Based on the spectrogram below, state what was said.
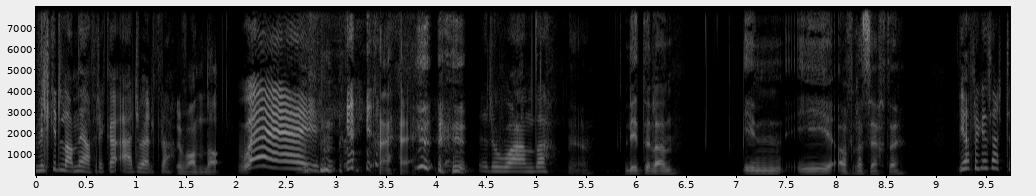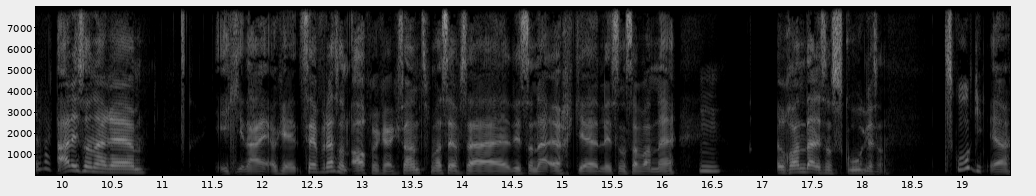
Hvilket land i Afrika er Joel fra? Rwanda. Way! Rwanda. Ja. Lite land inn i Afrikas hjerte. I Afrikas hjerte, faktisk. Er det sånn der eh, ikke, Nei, ok Se for deg sånn Afrika, ikke sant? Man ser for seg litt sånn der ørke, litt sånn savanne. Mm. Rwanda er litt sånn skog, liksom. Skog. Ja,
